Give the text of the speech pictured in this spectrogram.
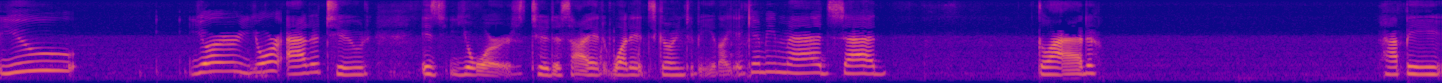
you your your attitude is yours to decide what it's going to be. Like it can be mad, sad, glad, happy,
